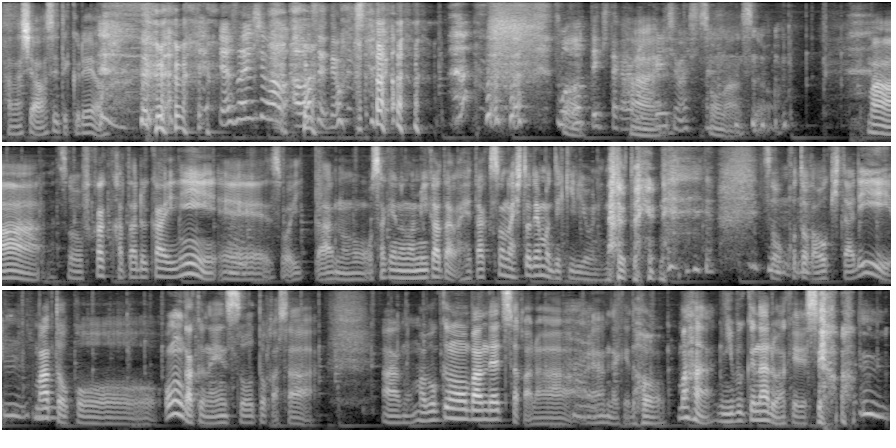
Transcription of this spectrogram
話合わせてくれよ。いや最初は合わせてましたよ。戻ってきたからびっくりしました。そうなんですよ。まあそう深く語る会に、えーそういったあのお酒の飲み方が下手くそな人でもできるようになるというね。そうことが起きたり、まあ、あとこう音楽の演奏とかさあの、まあ、僕もバンドやってたからはい。あれなんだけど、まあ鈍くなるわけですよ。うん。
